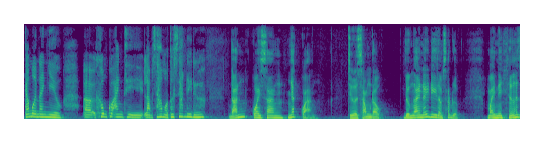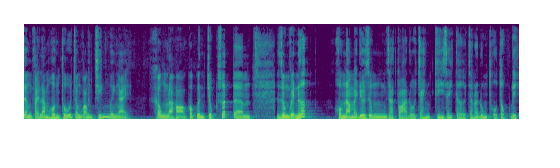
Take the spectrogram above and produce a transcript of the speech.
cảm ơn anh nhiều Ờ, Không có anh thì làm sao mà tôi sang đây được Đán quay sang nhắc Quảng. Chưa xong đâu. Đường ai nấy đi làm sao được. Mày nên nhớ rằng phải làm hôn thú trong vòng 90 ngày. Không là họ có quyền trục xuất um, Dung về nước. Hôm nào mày đưa Dung ra tòa đô tránh ký giấy tờ cho nó đúng thủ tục đi.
